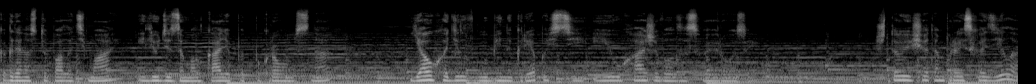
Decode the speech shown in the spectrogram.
Когда наступала тьма и люди замолкали под покровом сна, я уходил в глубины крепости и ухаживал за своей розой. Что еще там происходило,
